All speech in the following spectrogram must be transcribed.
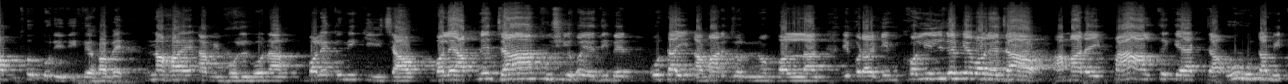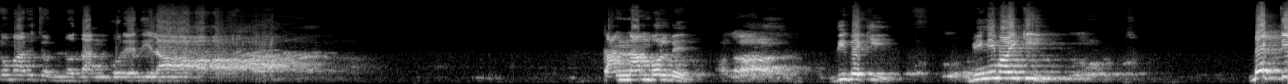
অর্থ করে দিতে হবে। না হয় আমি বলব না, বলে তুমি কি চাও? বলে আপনি যা খুশি হয়ে দিবেন, ওটাই আমার জন্য কল্যাণ। ইব্রাহিম খলিল ডেকে বলে, যাও, আমার এই পাল থেকে একটা উট আমি তোমার জন্য দান করে দিলাম। কার নাম বলবে? দিবে কি? বিনিময় কি? ব্যক্তি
